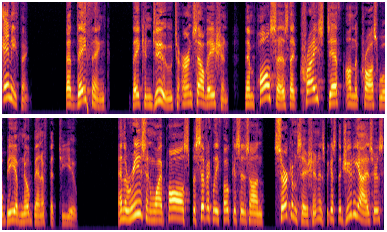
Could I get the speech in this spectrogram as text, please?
anything that they think they can do to earn salvation, then Paul says that Christ's death on the cross will be of no benefit to you. And the reason why Paul specifically focuses on circumcision is because the Judaizers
